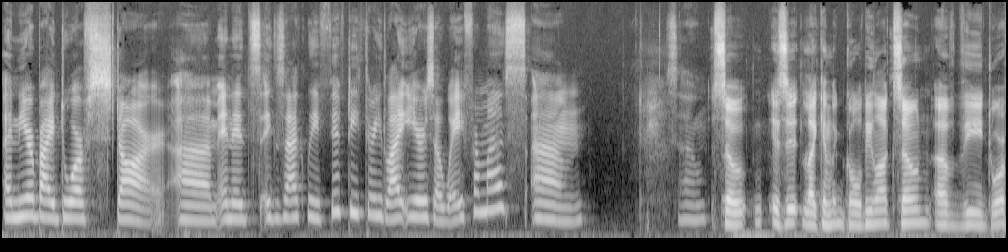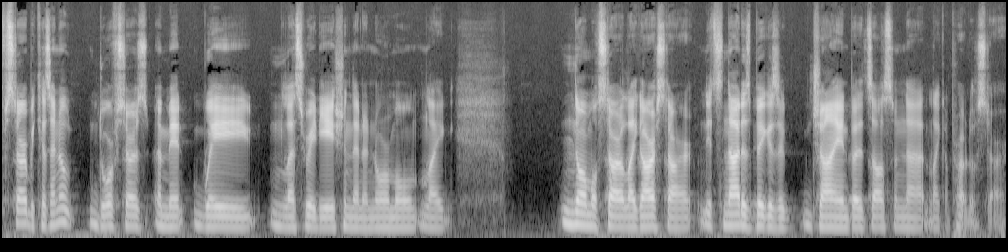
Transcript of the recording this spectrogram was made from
a nearby dwarf star, um, and it's exactly 53 light years away from us. Um, so, So is it like in the Goldilocks zone of the dwarf star? Because I know dwarf stars emit way less radiation than a normal like normal star like our star. It's not as big as a giant, but it's also not like a protostar.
